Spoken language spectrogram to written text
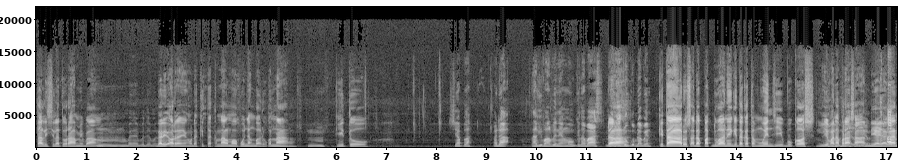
tali silaturahmi bang. Hmm, bener bener bener. dari orang yang udah kita kenal maupun yang baru kenal. Hmm, gitu. Siap lah. Ada lagi Pak Alvin yang mau kita bahas? Udah. Ini cukup dah Pin kita harus ada part 2 nih kita ketemuin si ibu kos. Iya, gimana bener, perasaan bener. dia ya kan?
